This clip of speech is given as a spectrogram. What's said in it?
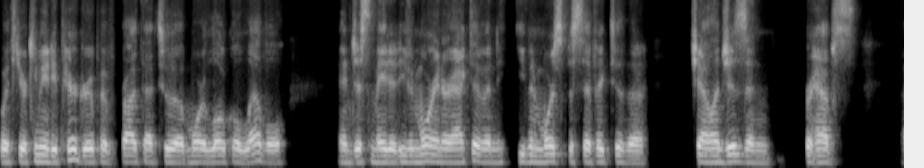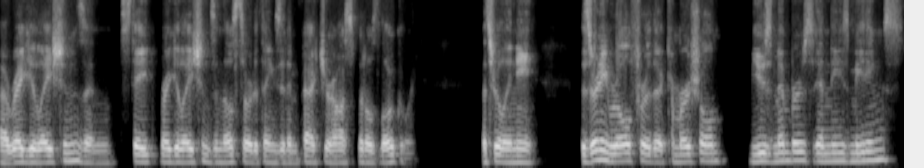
with your community peer group have brought that to a more local level and just made it even more interactive and even more specific to the challenges and perhaps uh, regulations and state regulations and those sort of things that impact your hospitals locally. That's really neat. Is there any role for the commercial Muse members in these meetings?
